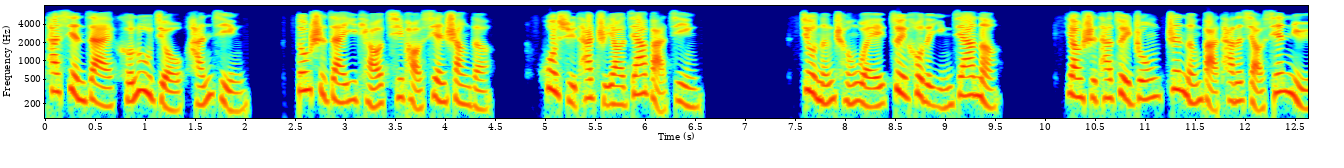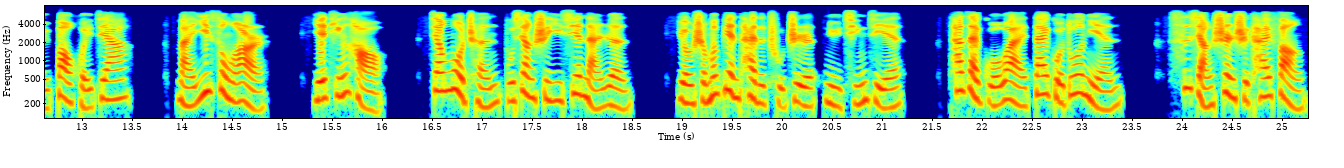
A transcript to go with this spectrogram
他现在和陆九、韩景都是在一条起跑线上的，或许他只要加把劲，就能成为最后的赢家呢。要是他最终真能把他的小仙女抱回家，买一送二也挺好。江莫尘不像是一些男人，有什么变态的处置女情节。他在国外待过多年，思想甚是开放。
